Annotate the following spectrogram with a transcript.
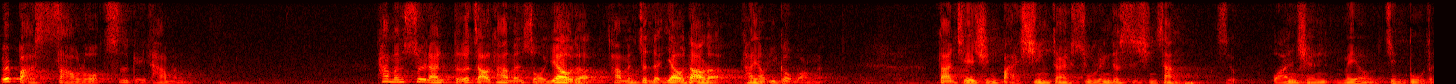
而把扫罗赐给他们。他们虽然得着他们所要的，他们真的要到了，他有一个王了。但这群百姓在属灵的事情上是完全没有进步的。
